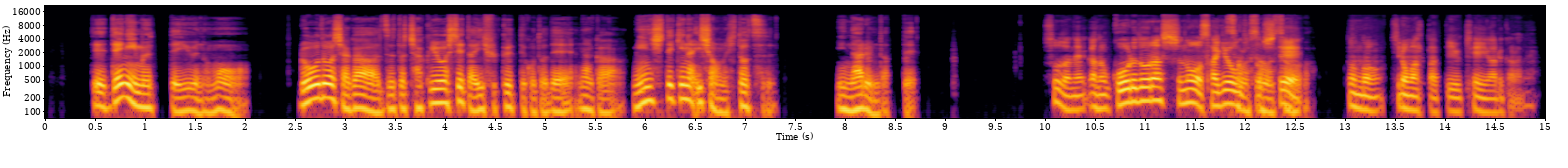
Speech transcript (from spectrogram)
で、デニムっていうのも、労働者がずっと着用してた衣服ってことで、なんか民主的な衣装の一つになるんだって。そうだね。あの、ゴールドラッシュの作業着としてそ、どんどん広まったっていう経緯があるからね。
